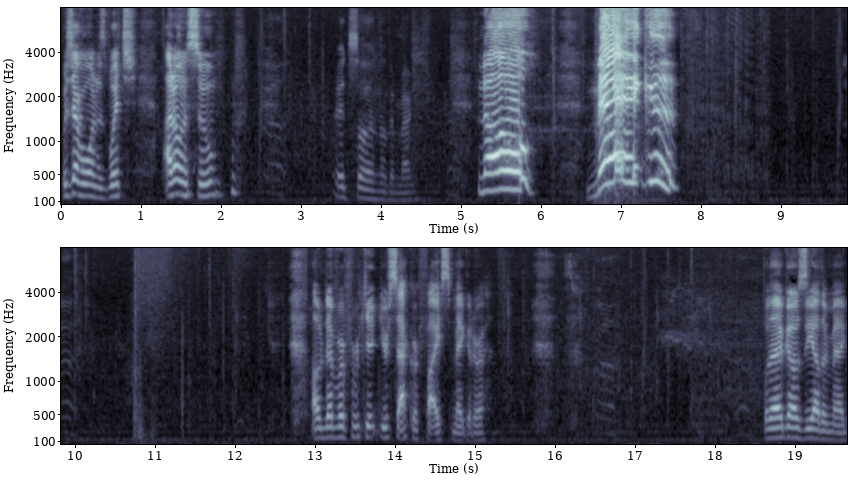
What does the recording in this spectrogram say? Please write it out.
Whichever one is which. I don't assume. It's uh, another mag. No! Meg! I'll never forget your sacrifice, Megara. Well, there goes the other Meg.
